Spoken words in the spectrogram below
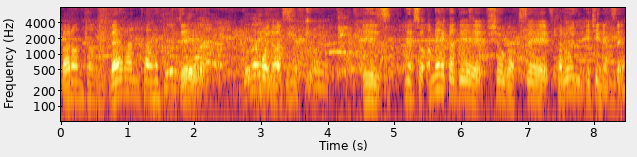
バランタン、バランタンで思い出す。is ね、そう、アメリカで小学生、多分1年生？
